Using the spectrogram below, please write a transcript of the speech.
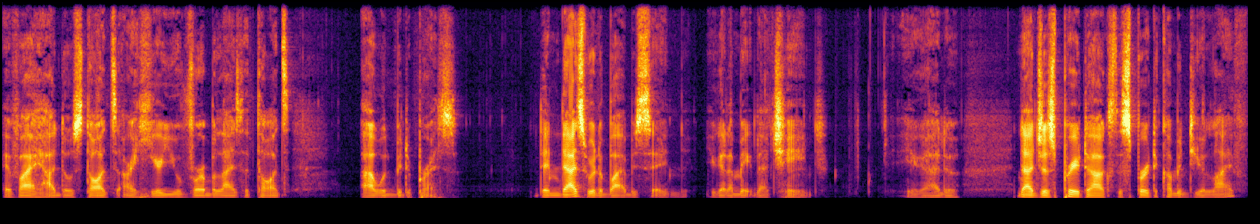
if I had those thoughts, I hear you verbalize the thoughts, I would be depressed then that's where the Bible is saying you got to make that change. You got to not just pray to ask the Spirit to come into your life,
